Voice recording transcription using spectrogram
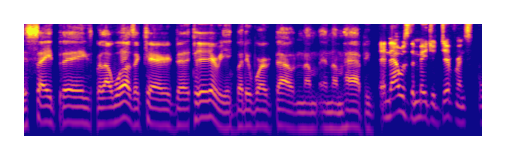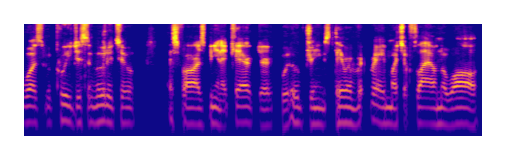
and say things. But I was a character, period. But it worked out, and I'm and I'm happy. And that was the major difference was what Pooh just alluded to, as far as being a character with Hoop Dreams. They were very much a fly on the wall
